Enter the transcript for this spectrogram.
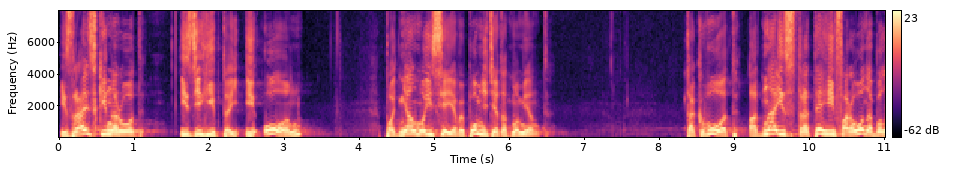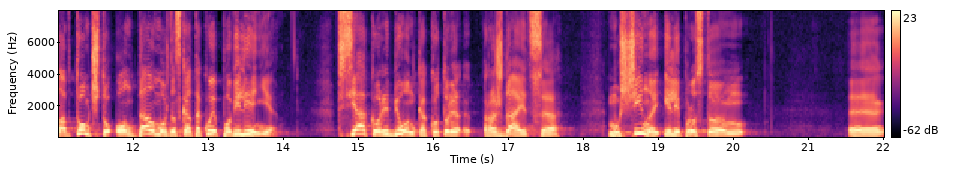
израильский народ из Египта, и Он поднял Моисея. Вы помните этот момент? Так вот, одна из стратегий фараона была в том, что он дал, можно сказать, такое повеление. Всякого ребенка, который рождается мужчиной или просто э,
